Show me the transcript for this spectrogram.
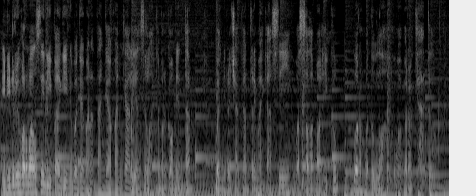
Ini dulu informasi di pagi ini bagaimana tanggapan kalian silahkan berkomentar. Bang ucapkan terima kasih. Wassalamualaikum warahmatullahi wabarakatuh.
